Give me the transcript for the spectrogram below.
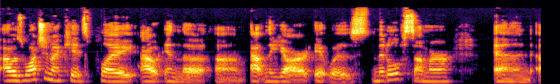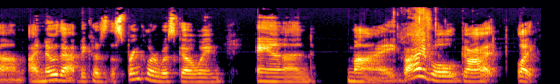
I was watching my kids play out in the um, out in the yard. It was middle of summer, and um, I know that because the sprinkler was going, and my Bible got like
